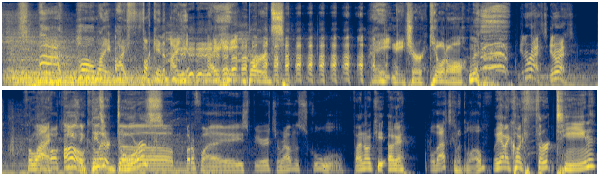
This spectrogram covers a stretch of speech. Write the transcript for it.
Ah! Oh my, I fucking, I, I hate birds. I hate nature. Kill it all. Interact, interact. For why? Oh, and these are doors? uh, butterfly spirits around the school. Final key. Okay. Well, that's gonna blow. We gotta collect 13?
